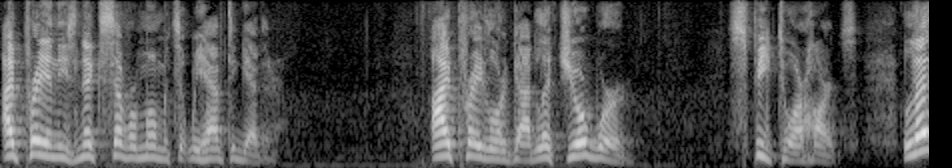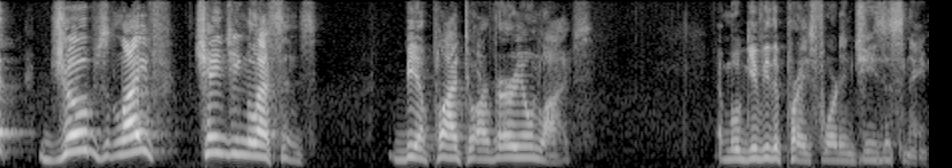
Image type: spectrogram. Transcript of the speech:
I pray in these next several moments that we have together, I pray, Lord God, let your word speak to our hearts. Let Job's life changing lessons be applied to our very own lives. And we'll give you the praise for it in Jesus' name.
